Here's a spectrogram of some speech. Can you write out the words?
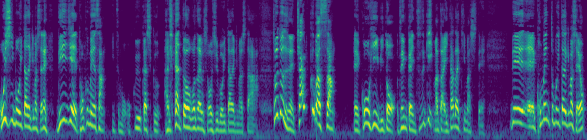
美味しい棒いただきましたね。DJ 特命さん。いつも奥ゆかしくありがとうございました。美味しい棒いただきました。それとですね、チャックバスさん。えー、コーヒー人、前回に続きまたいただきまして。で、えー、コメントもいただきましたよ。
